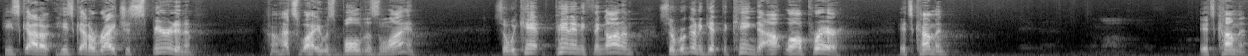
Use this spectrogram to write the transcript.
he's got a, he's got a righteous spirit in him. Well, that's why he was bold as a lion. So we can't pin anything on him, so we're going to get the king to outlaw prayer. It's coming. It's coming.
